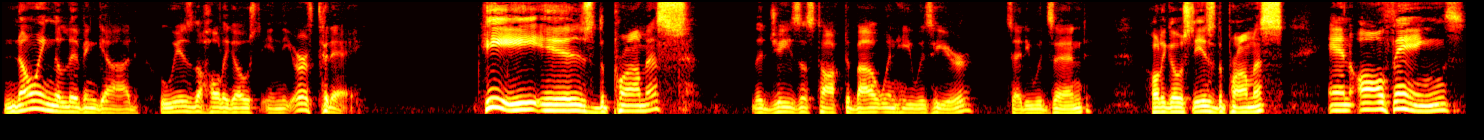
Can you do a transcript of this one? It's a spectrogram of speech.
knowing the living God who is the Holy Ghost in the earth today. He is the promise that Jesus talked about when he was here said he would send Holy Ghost is the promise and all things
